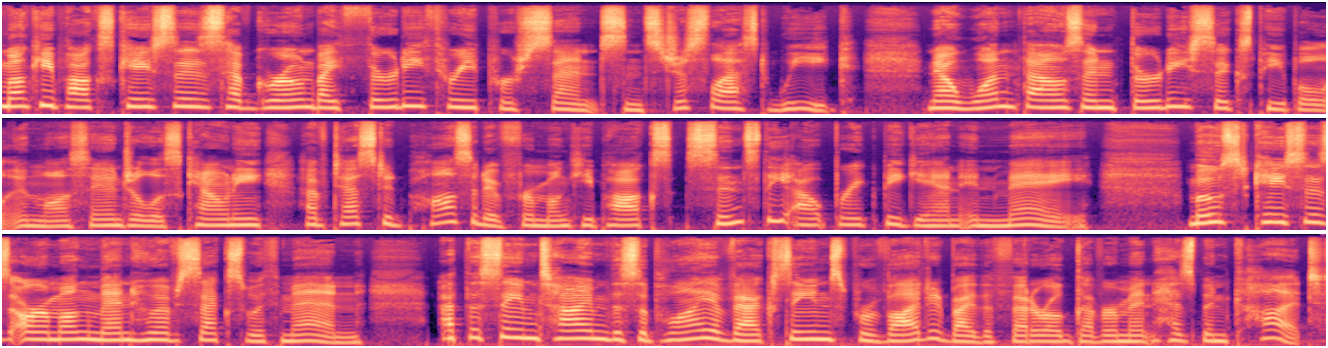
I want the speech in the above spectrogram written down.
monkeypox cases have grown by 33% since just last week. Now, 1,036 people in Los Angeles County have tested positive for monkeypox since the outbreak began in May. Most cases are among men who have sex with men. At the same time, the supply of vaccines provided by the federal government has been cut.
